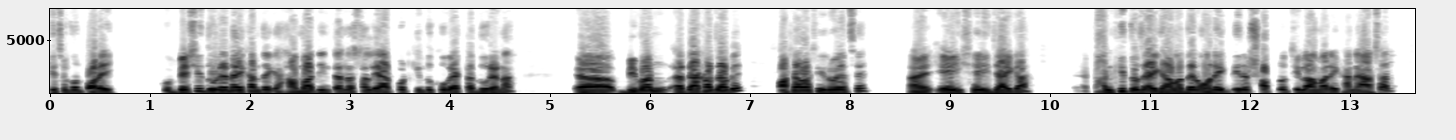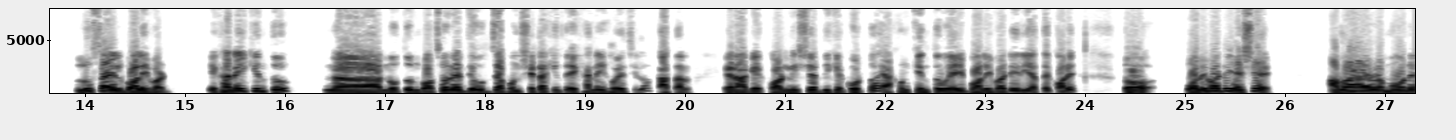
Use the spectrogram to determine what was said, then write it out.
কিছুক্ষণ পরেই। খুব বেশি দূরে না এখান থেকে। হামাদ ইন্টারন্যাশনাল এয়ারপোর্ট কিন্তু খুব একটা দূরে না। বিমান দেখা যাবে। পাশাপাশি রয়েছে এই সেই জায়গা, কাঙ্ক্ষিত জায়গা আমাদের। অনেক দিনের স্বপ্ন ছিল আমার এখানে আসার লুসাইল বলিভার্ড এখানেই কিন্তু নতুন বছরের যে উদযাপন, সেটা কিন্তু এখানেই হয়েছিল। কাতার এর আগে কর্নিশের দিকে করতো, এখন কিন্তু এই বলিভার্ড এরিয়াতে করে। তো বলিভার্ডে এসে আমার মনে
